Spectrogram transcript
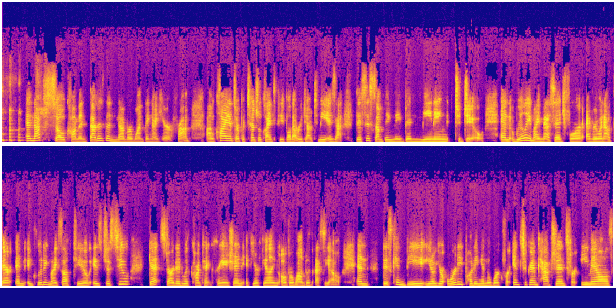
and that's so common. That is the number one thing I hear from um, clients or potential clients, people that reach out to me is that this is something they've been meaning to do. And really, my message for everyone out there, and including myself too, is just to get started with content creation if you're feeling overwhelmed with SEO. And this can be, you know, you're already putting in the work for Instagram captions, for emails.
